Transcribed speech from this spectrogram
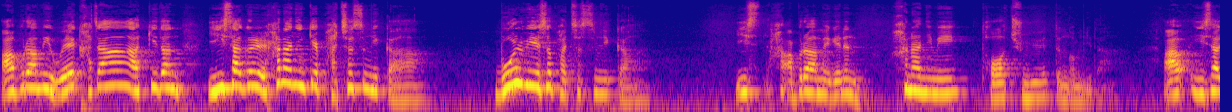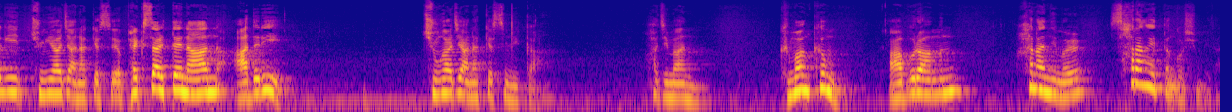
아브라함이 왜 가장 아끼던 이삭을 하나님께 바쳤습니까? 뭘 위해서 바쳤습니까? 이 아브라함에게는 하나님이 더 중요했던 겁니다. 아, 이삭이 중요하지 않았겠어요? 100살 때 낳은 아들이 중하지 않았겠습니까? 하지만 그만큼 아브라함은 하나님을 사랑했던 것입니다.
